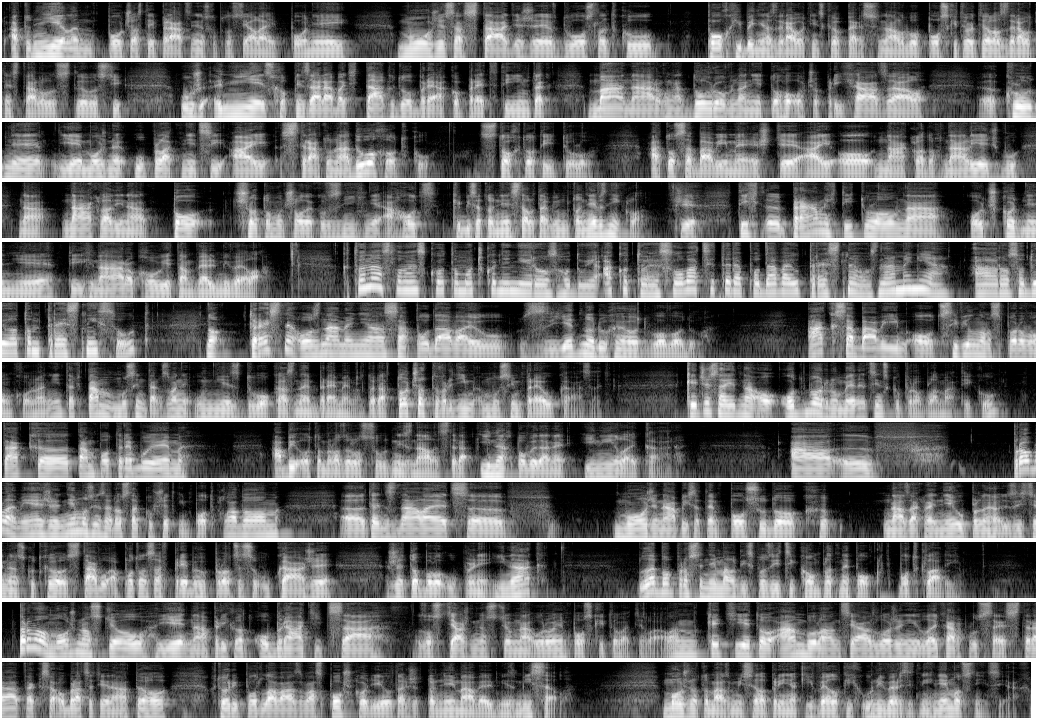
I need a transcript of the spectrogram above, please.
a to nie len počas tej práce neschopnosti, ale aj po nej môže sa stať, že v dôsledku pochybenia zdravotníckého personálu alebo poskytovateľa zdravotnej starostlivosti už nie je schopný zarábať tak dobre ako predtým, tak má nárok na dorovnanie toho, o čo prichádzal. Kľudne je možné uplatniť si aj stratu na dôchodku z tohto titulu. A to sa bavíme ešte aj o nákladoch na liečbu, na náklady na to, čo tomu človeku vznikne a hoď keby sa to nestalo, tak by mu to nevzniklo. Čiže tých e, právnych titulov na odškodnenie tých nárokov je tam veľmi veľa. Kto na Slovensku o tom odškodnení rozhoduje? Ako to je? Slováci teda podávajú trestné oznámenia a rozhoduje o tom trestný súd? No, trestné oznámenia sa podávajú z jednoduchého dôvodu. Ak sa bavím o civilnom sporovom konaní, tak tam musím tzv. uniesť dôkazné bremeno. Teda to, čo tvrdím, musím preukázať. Keďže sa jedná o odbornú medicínsku problematiku, tak e, tam potrebujem, aby o tom rozhodol súdny znalec, teda inak povedané iný lekár. A e, problém je, že nemusím sa dostať ku všetkým podkladom. E, ten znalec e, môže napísať ten posudok na základe neúplného zisteného skutkového stavu a potom sa v priebehu procesu ukáže, že to bolo úplne inak lebo proste nemal k dispozícii kompletné podklady. Prvou možnosťou je napríklad obrátiť sa so stiažnosťou na úroveň poskytovateľa. Len keď je to ambulancia v zložení lekár plus sestra, tak sa obracate na toho, ktorý podľa vás vás poškodil, takže to nemá veľmi zmysel. Možno to má zmysel pri nejakých veľkých univerzitných nemocniciach.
